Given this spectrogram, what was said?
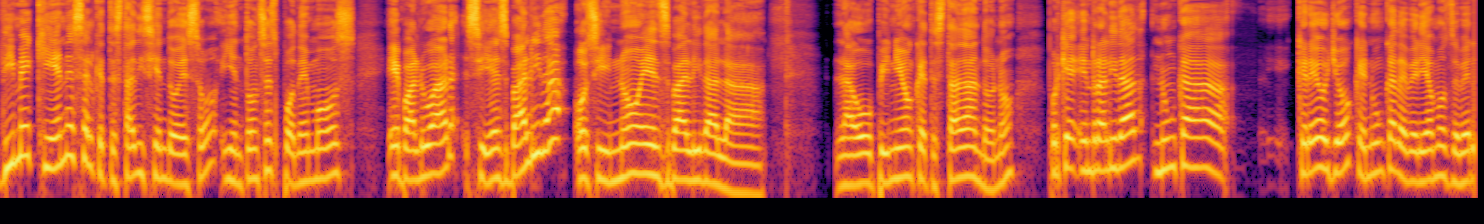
Dime quién es el que te está diciendo eso y entonces podemos evaluar si es válida o si no es válida la, la opinión que te está dando, ¿no? Porque en realidad nunca, creo yo que nunca deberíamos de ver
